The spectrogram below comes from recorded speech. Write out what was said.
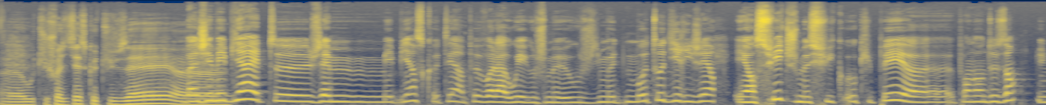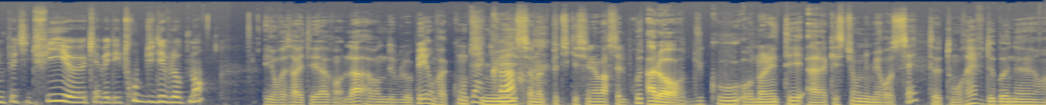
Euh, où tu choisissais ce que tu faisais. euh, Bah, j'aimais bien être, euh, j'aimais bien ce côté un peu voilà, oui, où je me, où je me m'auto-dirigeais. Et ensuite, je me suis occupée euh, pendant deux ans d'une petite fille euh, qui avait des troubles du développement. Et on va s'arrêter avant, là avant de développer. On va continuer sur notre petit questionnaire Marcel Proust. Alors, du coup, on en était à la question numéro 7, ton rêve de bonheur.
